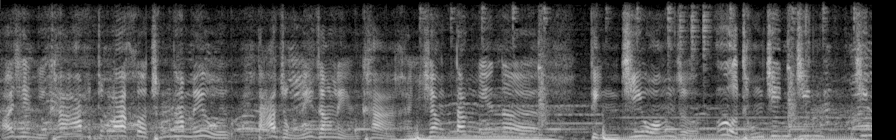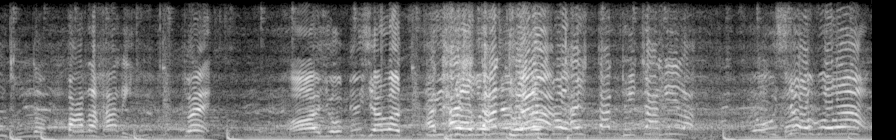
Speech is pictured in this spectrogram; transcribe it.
而且你看阿布多拉赫，从他没有打肿那张脸看，很像当年的顶级王者——恶童兼金金童的巴德哈里。对，啊，有明显了，开始单腿了，开始单腿站立了，有效果了。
